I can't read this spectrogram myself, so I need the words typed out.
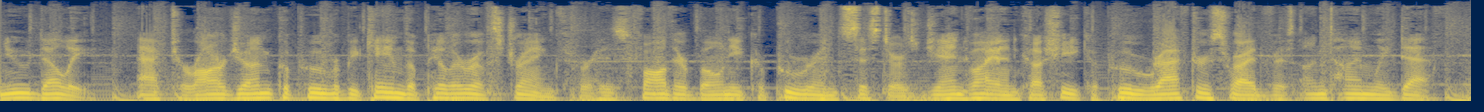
New Delhi, actor Arjun Kapoor became the pillar of strength for his father Boney Kapoor and sisters Janhvi and Khushi Kapoor after Sridevi's untimely death.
